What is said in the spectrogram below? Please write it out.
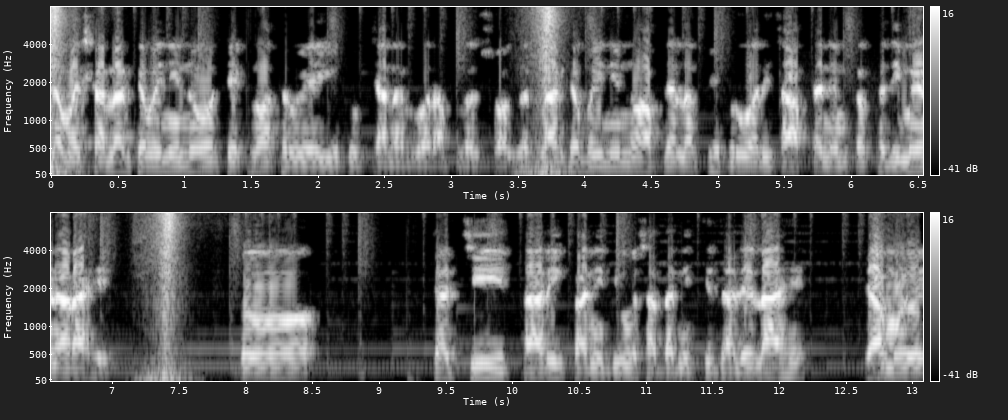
नमस्कार लाडक्या बहिणींनो टेक्नो अथर्व या युट्यूब चॅनलवर आपलं स्वागत. लाडक्या बहिणींनो आपल्याला फेब्रुवारीचा हप्ता नेमका कधी मिळणार आहे? तो त्याची तारीख आणि दिवस आता निश्चित झालेला आहे. त्यामुळे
